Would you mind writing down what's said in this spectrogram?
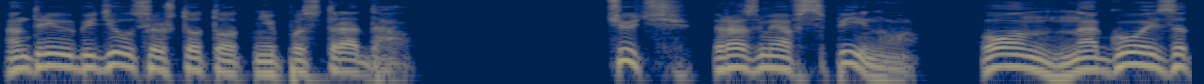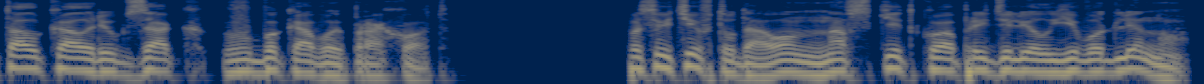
Андрей убедился, что тот не пострадал. Чуть размяв спину, он ногой затолкал рюкзак в боковой проход. Посветив туда, он навскидку определил его длину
